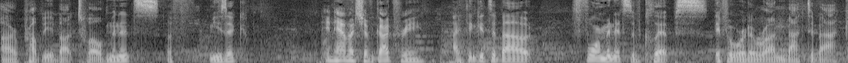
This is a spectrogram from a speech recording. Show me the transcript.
are probably about 12 minutes of music. And how much of Godfrey? I think it's about four minutes of clips if it were to run back to back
